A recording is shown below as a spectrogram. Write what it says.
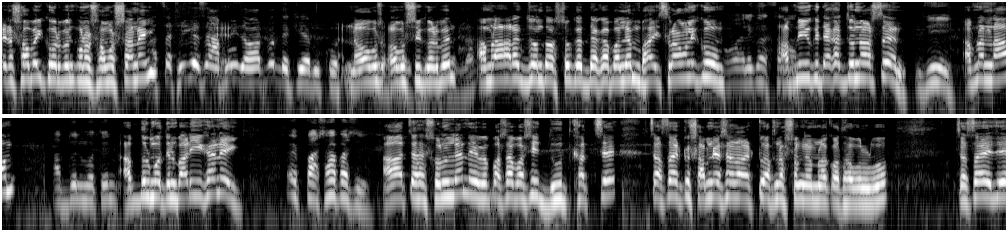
এটা সবাই করবেন কোনো সমস্যা নেই। আচ্ছা ঠিক আছে আপনি যাওয়ার পর দেখি আমি করতে না অবশ্য- অবশ্যই করবেন। আমরা আরেকজন দর্শকের দেখা পেলাম। ভাই সালাম আলাইকুম। ওয়ালাইকুম আসসালাম। আপনিও কি দেখার জন্য আসছেন? জি। আপনার নাম? আব্দুল মতিন। আব্দুল মতিন বাড়ি এখানেই? এই পাশাপাশি। আচ্ছা শুনলেন এবার পাশাপাশি দুধ খাচ্ছে। চাচা একটু সামনে আসেন আর একটু আপনার সঙ্গে আমরা কথা বলব। চাচা এই যে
